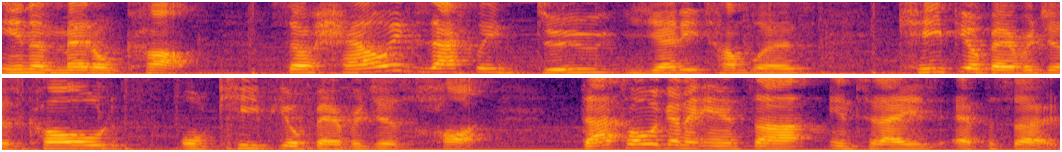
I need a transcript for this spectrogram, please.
in a metal cup. So how exactly do Yeti tumblers keep your beverages cold or keep your beverages hot? That's what we're going to answer in today's episode.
